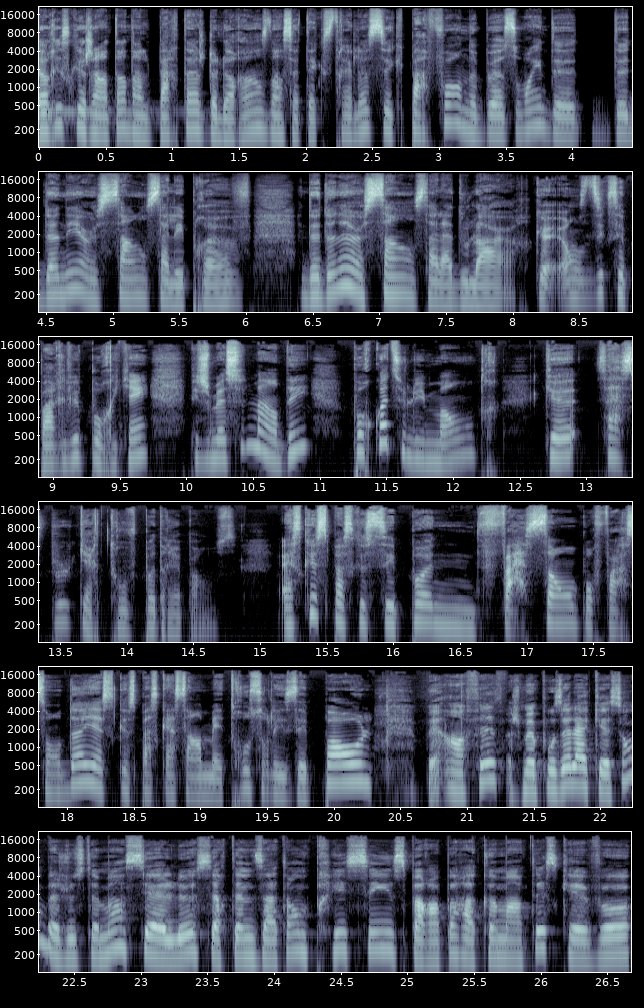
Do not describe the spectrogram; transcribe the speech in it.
Laurie, ce que j'entends dans le partage de Laurence dans cet extrait-là, c'est que parfois on a besoin de, de donner un sens à l'épreuve, de donner un sens à la douleur, qu'on se dit que c'est pas arrivé pour rien. Puis je me suis demandé pourquoi tu lui montres que ça se peut qu'elle retrouve pas de réponse. Est-ce que c'est parce que c'est pas une façon pour faire son deuil? Est-ce que c'est parce qu'elle s'en met trop sur les épaules? Ben, en fait, je me posais la question, ben, justement, si elle a certaines attentes précises par rapport à comment est-ce qu'elle va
